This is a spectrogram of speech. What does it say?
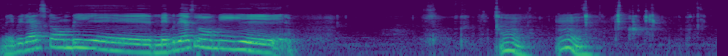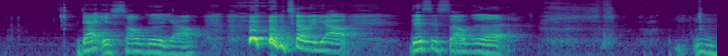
Maybe that's gonna be it. Maybe that's gonna be it. Mmm. Mmm. That is so good, y'all. I'm telling y'all, this is so good. Mmm.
